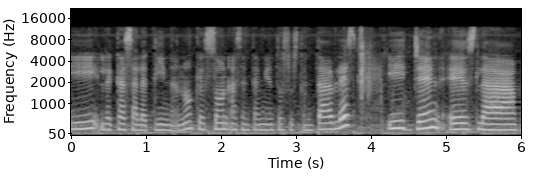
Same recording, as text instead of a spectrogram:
y la Casa Latina, ¿no? que son asentamientos sustentables. Y GEN es la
